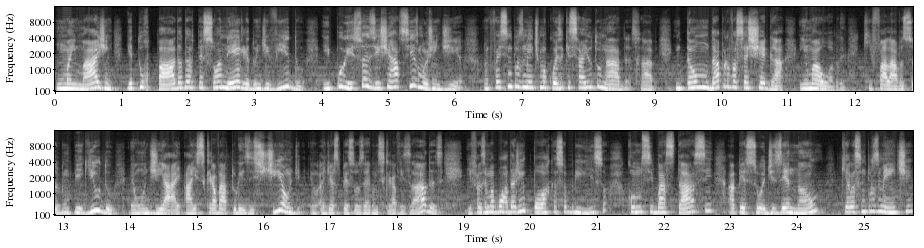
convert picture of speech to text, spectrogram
uma imagem deturpada da pessoa negra, do indivíduo, e por isso existe racismo hoje em dia. Não foi simplesmente uma coisa que saiu do nada, sabe? Então não dá para você chegar em uma obra que falava sobre um período é, onde a, a escravatura existia, onde, onde as pessoas eram escravizadas, e fazer uma abordagem porca sobre isso, como se bastasse a pessoa dizer não, que ela simplesmente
